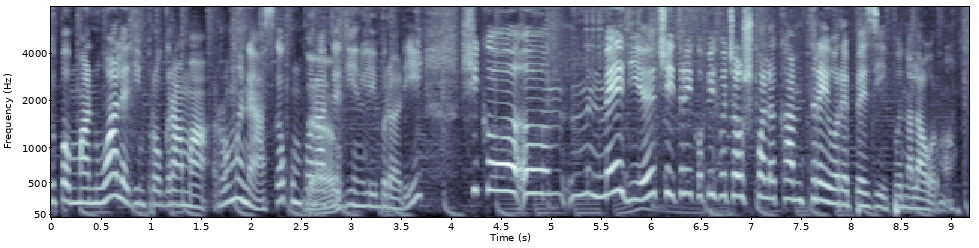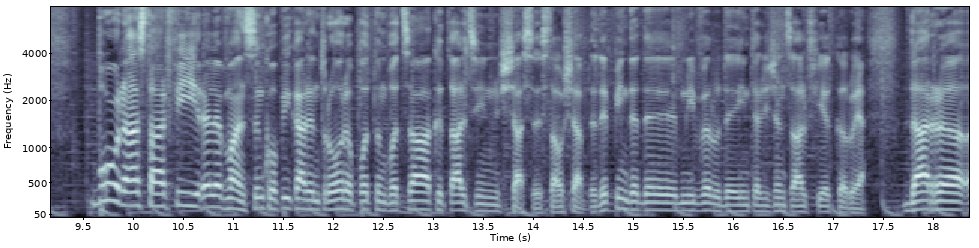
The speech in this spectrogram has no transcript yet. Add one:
după manuale din programa românească cumpărate Da. din librării și că uh, în medie cei trei copii făceau școală cam trei ore pe zi până la urmă. Bun, asta ar fi relevant. Sunt copii care într-o oră pot învăța cât alții în șase sau șapte. Depinde de nivelul de inteligență al fiecăruia. Dar uh,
